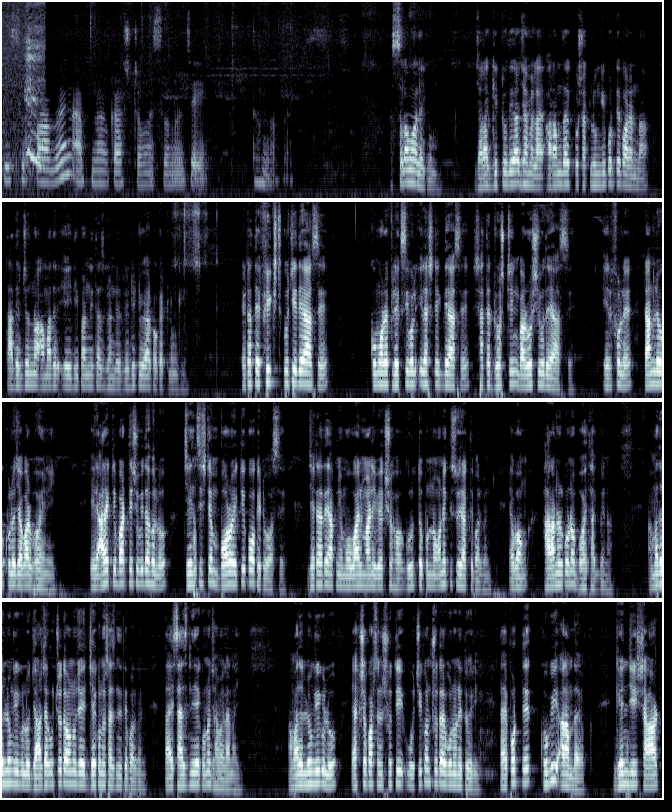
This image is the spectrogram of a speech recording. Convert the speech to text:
কিছু পাবেন আপনার কাস্টমাইজ অনুযায়ী। ধন্যবাদ। আসসালামু আলাইকুম। যারা গিট্টু দেওয়ার ঝামেলা আরামদায়ক পোশাক লুঙ্গি পড়তে পারেন না, তাদের জন্য আমাদের এই দীপানিতাস ব্র্যান্ডের ready to wear pocket lungi. এটাতে ফিক্সড কুচি দেওয়া আছে, কোমরে ফ্লেক্সিবল ইলাস্টিক দেওয়া আছে, সাথে ড্রস্টিং বা রশিও দেওয়া আছে। এর ফলে টানলেও খুলে যাবার ভয় নেই। এর আরেকটি বাড়তি সুবিধা হলো চেন সিস্টেম বড় একটি পকেটও আছে, যেটাতে আপনি মোবাইল মানি ব্যাগ গুরুত্বপূর্ণ অনেক কিছু রাখতে পারবেন এবং হারানোর কোনো ভয় থাকবে না। আমাদের লুঙ্গিগুলো যা যার উচ্চতা অনুযায়ী যে কোনো সাইজ নিতে পারবেন, তাই সাইজ নিয়ে কোনো ঝামেলা নাই। আমাদের লুঙ্গিগুলো একশো পার্সেন্ট সুতি ও চিকন সুতার বুননে তৈরি, তাই পড়তে খুবই আরামদায়ক। গেঞ্জি, শার্ট।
